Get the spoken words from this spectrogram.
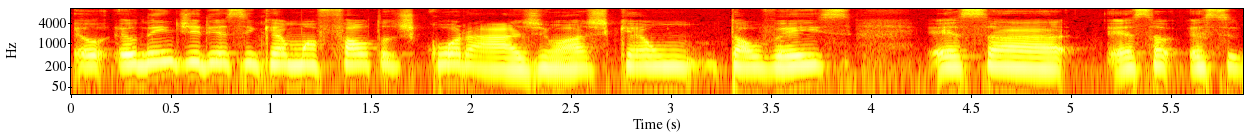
eu, eu nem diria assim que é uma falta de coragem. Eu acho que é um talvez essa essa essa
